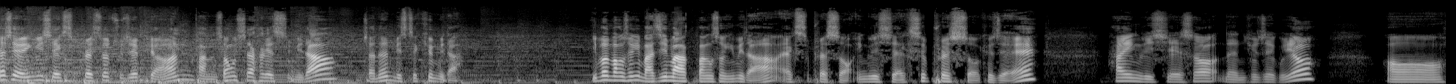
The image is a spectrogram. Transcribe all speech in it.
안녕하세요. English Expresso 주제편 방송 시작하겠습니다. 저는 Mr. Q입니다. 이번 방송이 마지막 방송입니다. Expresso, English Expresso 교재. 하잉글리시에서 낸 교재고요. 어,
